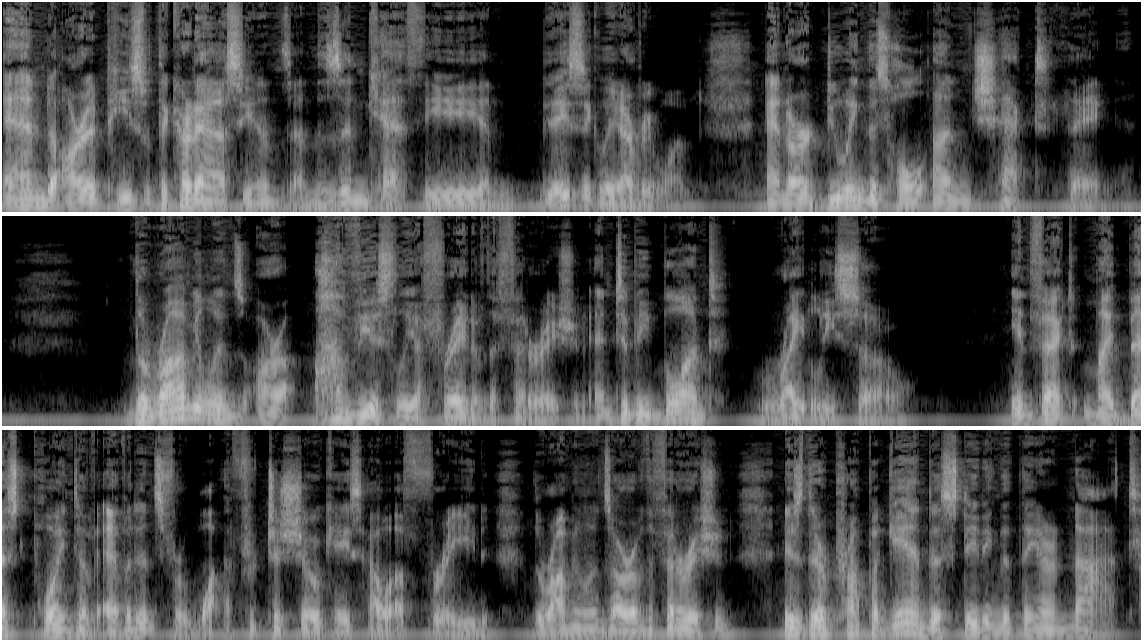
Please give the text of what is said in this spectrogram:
and are at peace with the Cardassians, and the Tzenkethi, and basically everyone, and are doing this whole unchecked thing. The Romulans are obviously afraid of the Federation, and to be blunt, rightly so. In fact, my best point of evidence for, what, for to showcase how afraid the Romulans are of the Federation is their propaganda stating that they are not.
